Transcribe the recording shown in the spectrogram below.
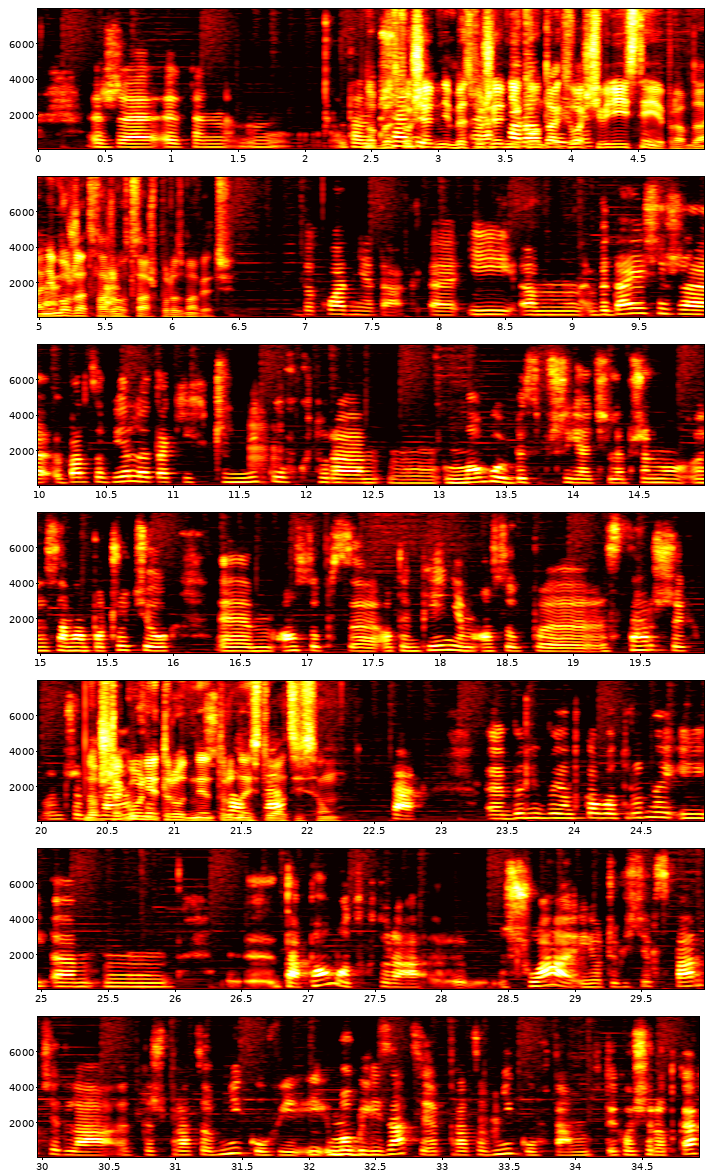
że ten mm, ten no bezpośredni, bezpośredni kontakt jest... właściwie nie istnieje, prawda? Tak, nie można twarzą tak. w twarz porozmawiać. Dokładnie tak. E, I um, wydaje się, że bardzo wiele takich czynników, które um, mogłyby sprzyjać lepszemu e, samopoczuciu um, osób z otępieniem, osób e, starszych, przebywających No szczególnie trudnie, trudnej sytuacji są. Tak, byli wyjątkowo trudne i mm, ta pomoc, która szła i oczywiście wsparcie dla też pracowników i, i mobilizacja pracowników tam w tych ośrodkach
